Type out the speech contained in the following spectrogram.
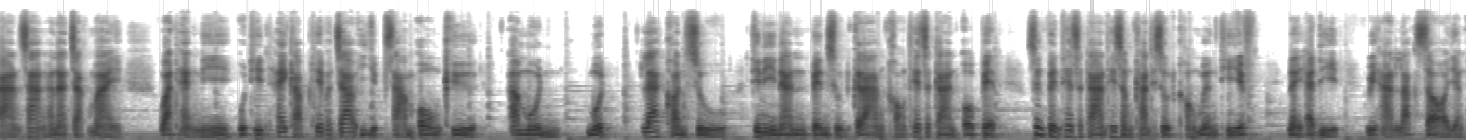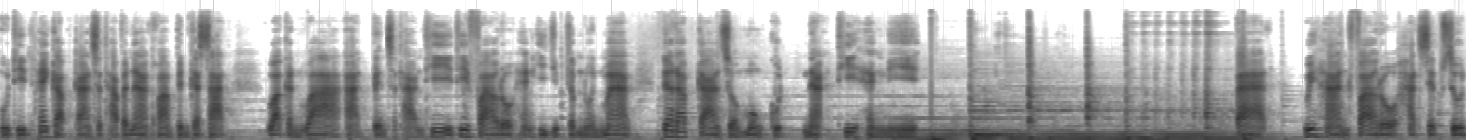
การสร้างอาณาจักรใหม่ วัดแห่งนี้อุทิศให้กับเทพเจ้าอียิปต์3องค์ คืออามุน มุตและคอนซู ที่นี่นั้นเป็นศูนย์กลางของเทศกาลโอเปตซึ่งเป็นเทศกาลที่สำคัญที่สุดของเมืองทีฟในอดีต วิหารลักซอยังอุทิศให้กับการสถาปนาความเป็นกษัตริย์ ว่ากันว่าอาจเป็นสถานที่ที่ฟาโรห์แห่งอียิปต์จำนวนมาก ได้รับการสวมมงกุฎณที่แห่งนี้ 8. วิหารฟาโรห์ฮัตเซปซุด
